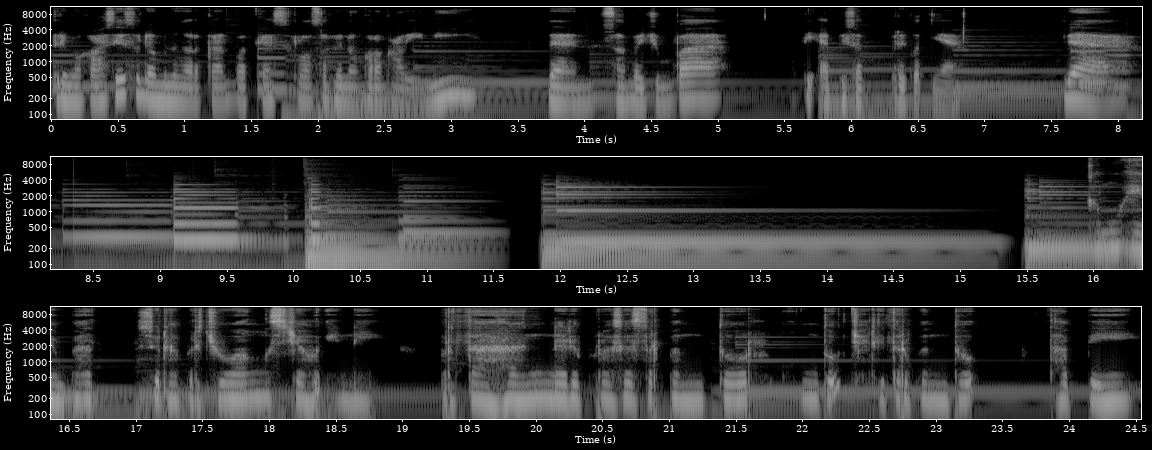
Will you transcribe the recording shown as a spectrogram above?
Terima kasih sudah mendengarkan podcast Filosofi Nongkrong kali ini, dan sampai jumpa di episode berikutnya. Dah. Kamu hebat, sudah berjuang sejauh ini. Bertahan dari proses terbentur untuk jadi terbentuk. Tapi,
